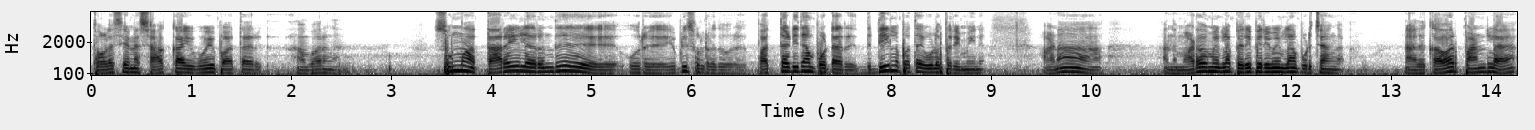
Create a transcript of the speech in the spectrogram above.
துளசி என்ன ஷாக்காகி போய் பார்த்தாரு. ஆ, சும்மா தரையிலேருந்து ஒரு எப்படி சொல்கிறது ஒரு பத்தடி தான் போட்டார். திடீர்னு பார்த்தா இவ்வளோ பெரிய மீன். ஆனால் அந்த மடவை மீன்லாம் பெரிய பெரிய மீன்லாம் பிடிச்சாங்க. நான் அதை கவர் பண்ணல.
